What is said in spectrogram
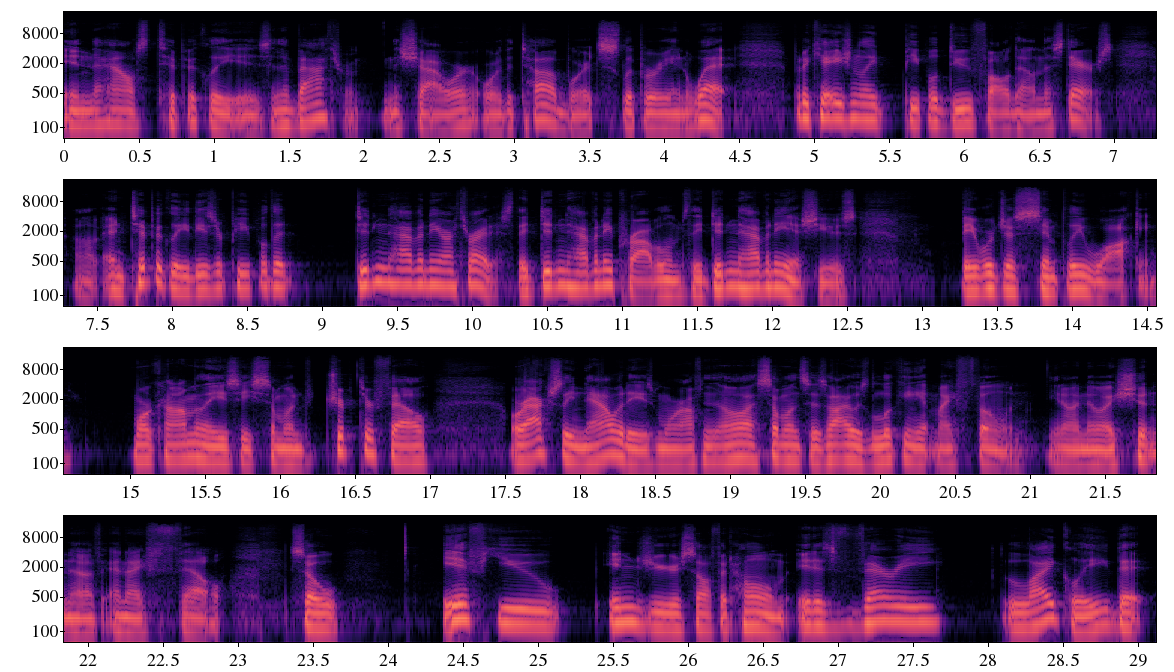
in the house typically is in the bathroom, in the shower, or the tub where it's slippery and wet. But occasionally people do fall down the stairs. Uh, and typically these are people that didn't have any arthritis, they didn't have any problems, they didn't have any issues. They were just simply walking. More commonly, you see someone tripped or fell. Or actually, nowadays, more often, oh, someone says, oh, I was looking at my phone. You know, I know I shouldn't have, and I fell. So, if you injure yourself at home, it is very likely that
